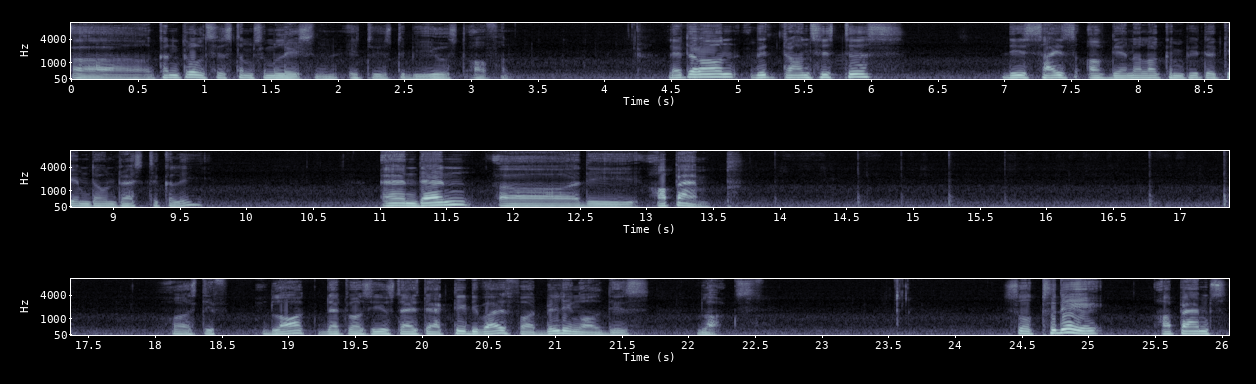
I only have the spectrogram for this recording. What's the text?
uh, control system simulation it used to be used often. Later on with transistors the size of the analog computer came down drastically and then uh, the op amp was the block that was used as the active device for building all these blocks. So, today op amps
